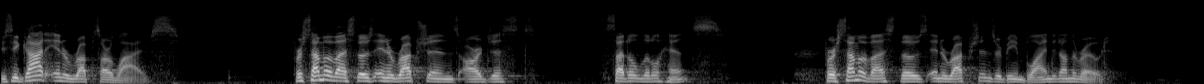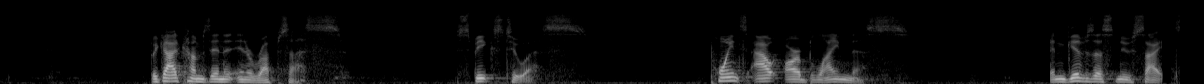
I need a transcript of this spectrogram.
You see, God interrupts our lives. For some of us, those interruptions are just subtle little hints. For some of us, those interruptions are being blinded on the road. But God comes in and interrupts us, speaks to us, points out our blindness, and gives us new sight.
